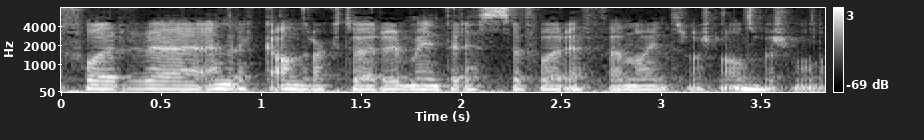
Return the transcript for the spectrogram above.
for en rekke andre aktører med interesse for FN og internasjonale spørsmål.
